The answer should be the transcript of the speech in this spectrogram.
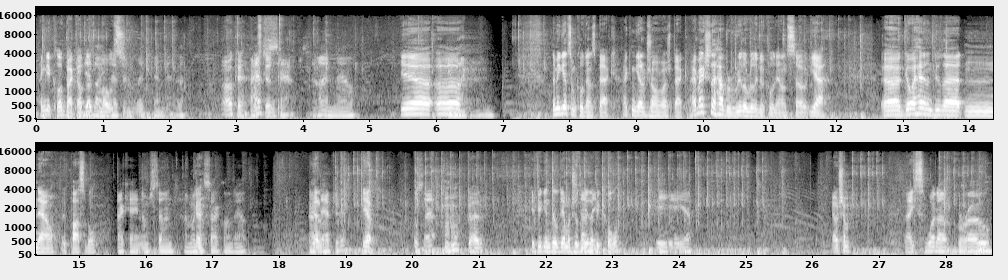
I can get cloak back He up at the like most. Vendetta. Okay, I that's have good. sap stun now. Yeah. Uh, let me get some cooldowns back. I can get Adrenaline Rush back. I actually have a really really good cooldown. So yeah. Uh, go ahead and do that now, if possible. Okay, can't. I'm stunned. I'm gonna Okay. get cycloned out. I adapted it. Yep. What's that? Mm-hmm. Go ahead. If you can deal damage with me, that'd be cool. Yeah, yeah, yeah. Ouch him. Nice. What up, bro?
